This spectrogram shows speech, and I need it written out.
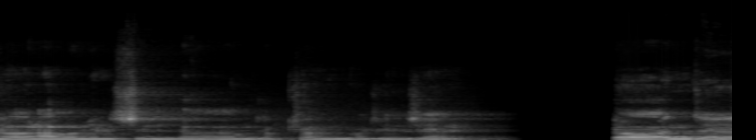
민원하고 밀신정죽현무진신. 현재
